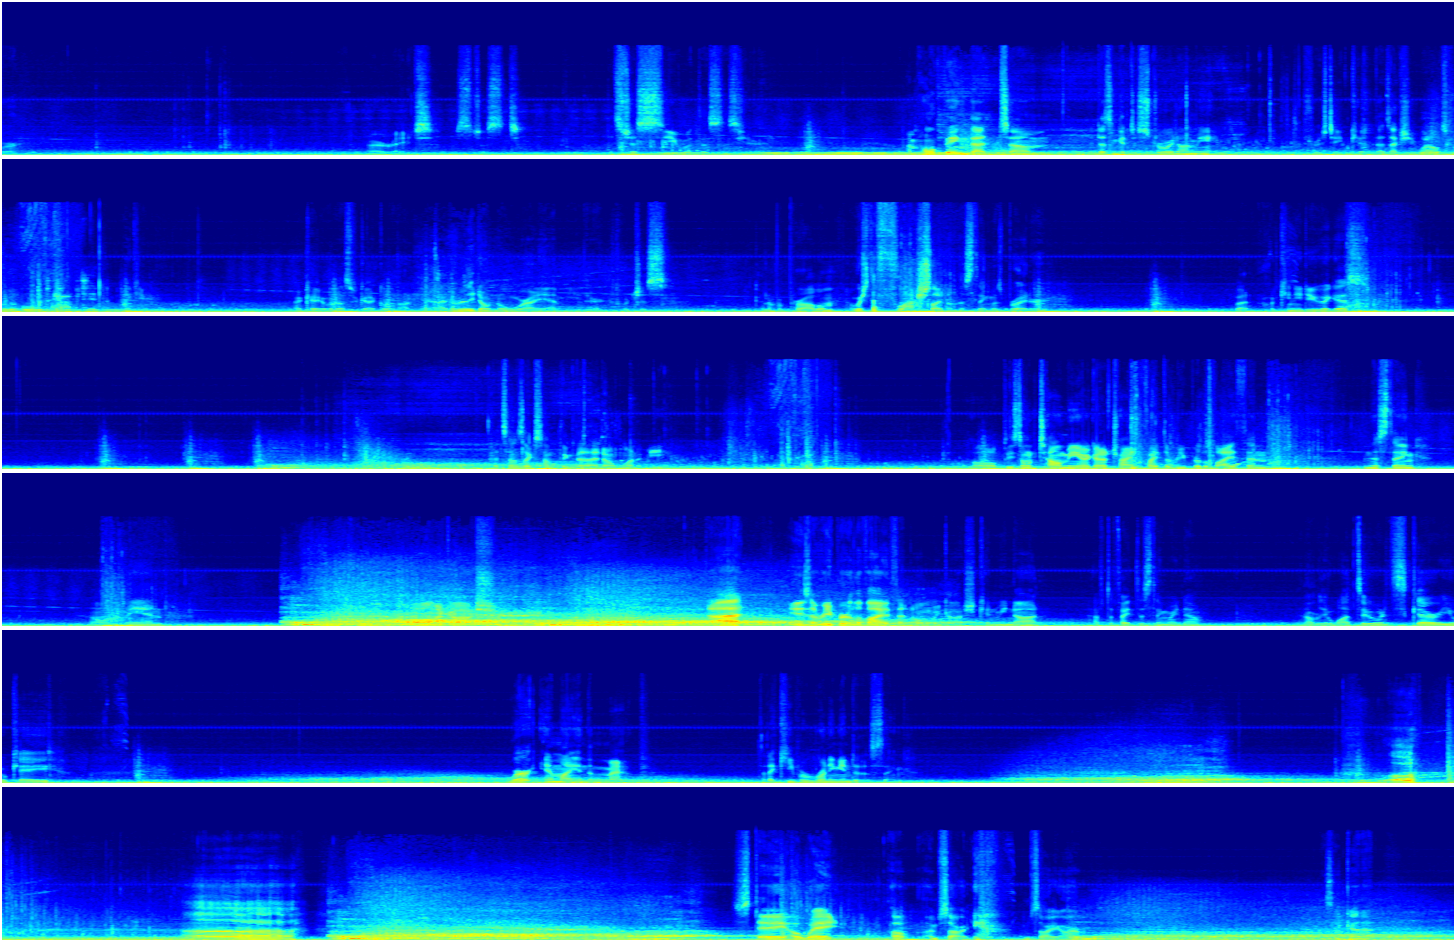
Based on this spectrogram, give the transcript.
Alright, let's just let's just this is here. I'm hoping that um, it doesn't get destroyed on me. A first aid kit. That's actually well Welcome aboard, Captain. Thank you. Okay, what else we got going on here? I really don't know where I am either, which is kind of a problem. I wish the flashlight on this thing was brighter. But what can you do, I guess? That sounds like something that I don't want to be. Oh, please don't tell me I gotta try and fight the Reaper Leviathan in this thing. Oh, man. Oh my gosh. That is a Reaper Leviathan. Oh my gosh. Can we not have to fight this thing right now? I don't really want to. It's scary, okay? Where am I in the map? That I keep running into this thing. Oh. Ah. Stay away. Oh, I'm sorry. I'm sorry, arm. Is it gonna...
